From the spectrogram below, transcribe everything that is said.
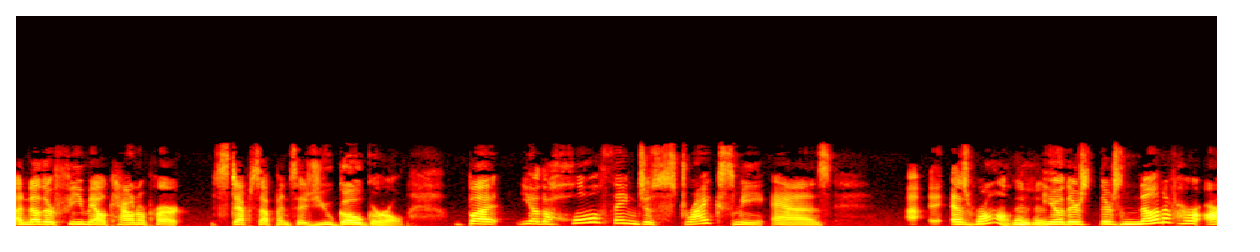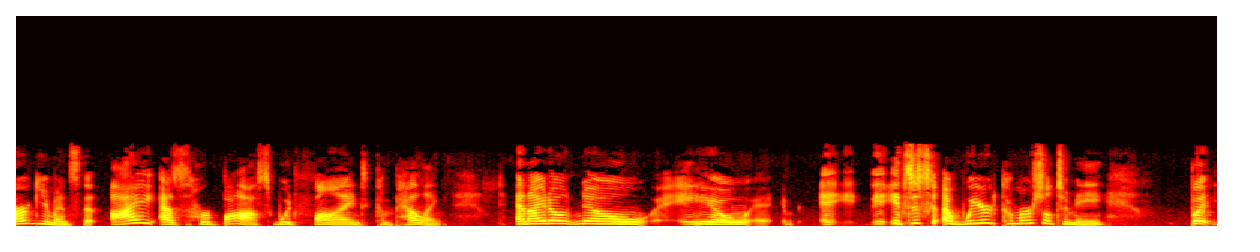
another female counterpart steps up and says, you go girl but you know the whole thing just strikes me as Uh, as wrong. Mm-hmm. You know, there's there's none of her arguments that I, as her boss, would find compelling. And I don't know, you know, it, it's just a weird commercial to me. But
